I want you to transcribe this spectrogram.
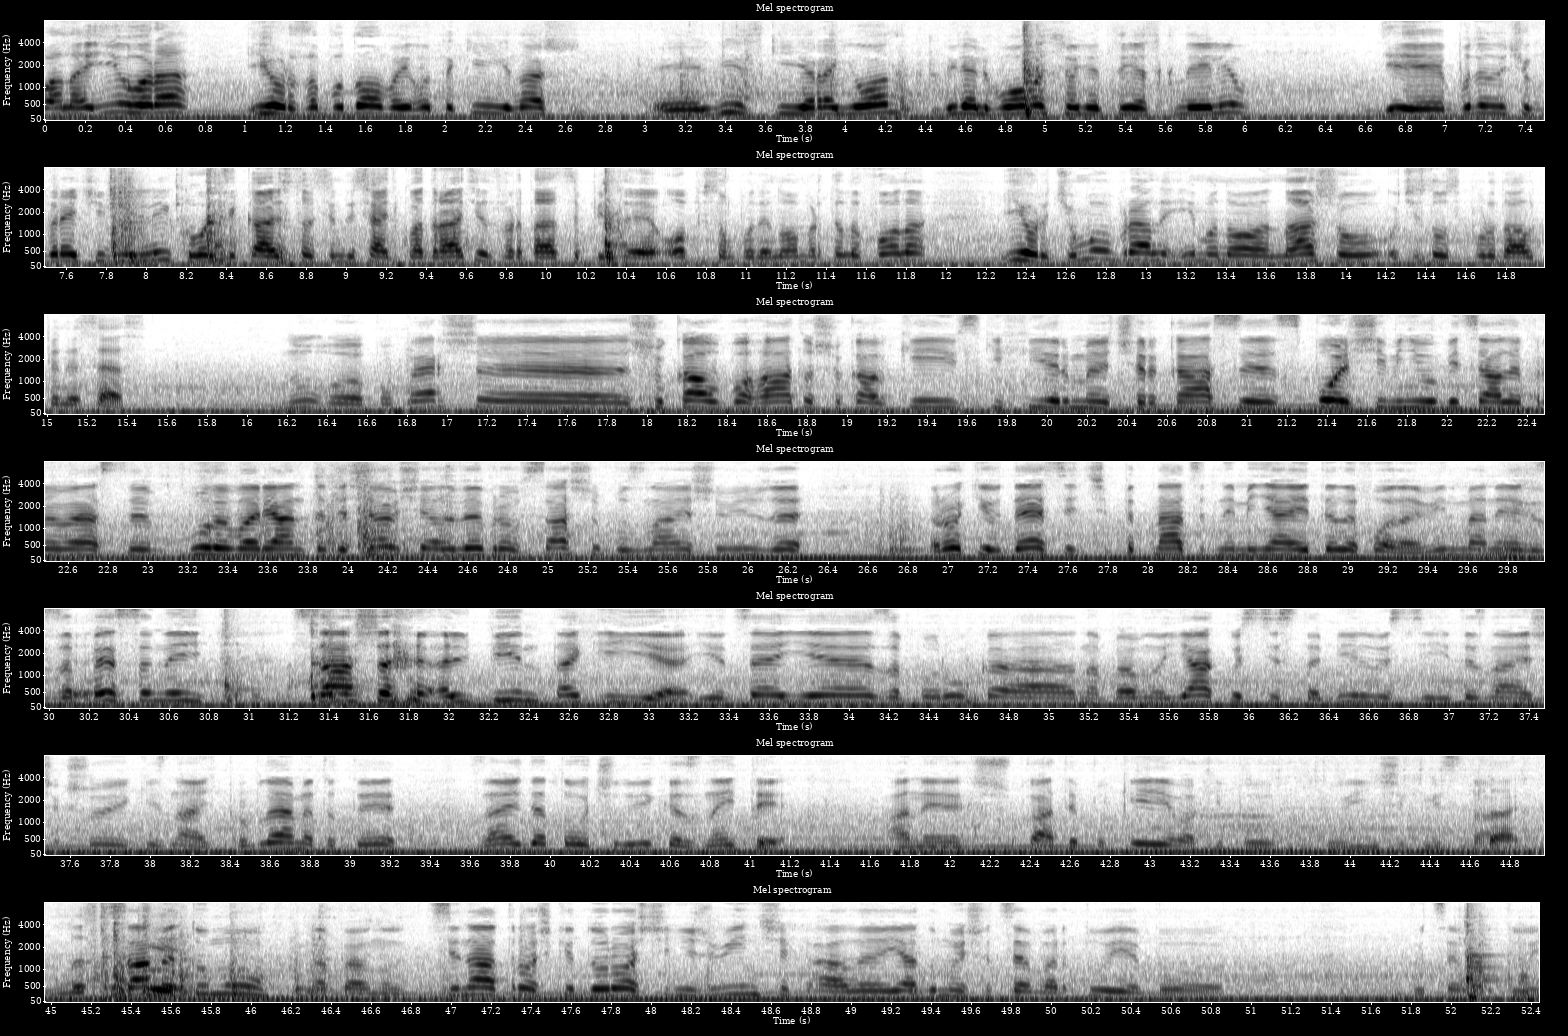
пана Ігора. Ігор забудовує отакий наш е, львівський район біля Львова. Сьогодні це є Скнилів. Будиночок, до речі, вільний. Кого цікавить 170 квадратів, звертатися під е, описом буде номер телефона. Ігор, чому обрали іменно нашу очисну споруду Alpine SS? Ну, по-перше, шукав багато, шукав київські фірми, Черкаси. З Польщі мені обіцяли привезти. Були варіанти дешевші, але вибрав Сашу, бо знаю, що він вже років 10 чи 15 не міняє телефона. Він в мене як записаний. Саша Альпін, так і є. І це є запорука, напевно, якості, стабільності. І ти знаєш, якщо якісь навіть проблеми, то ти знаєш, де того чоловіка знайти, а не шукати по Києвах і по, по інших містах. Так, наскільки... Саме тому, напевно, ціна трошки дорожча, ніж в інших, але я думаю, що це вартує, бо, бо це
